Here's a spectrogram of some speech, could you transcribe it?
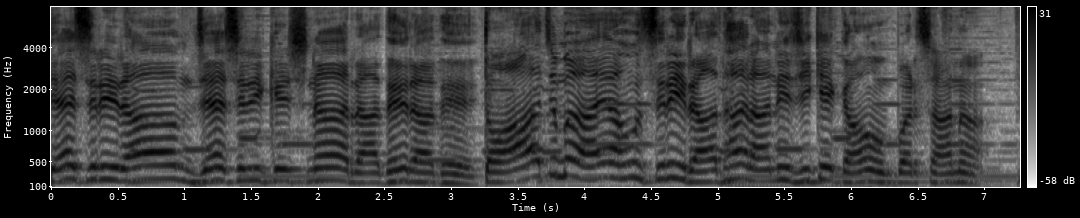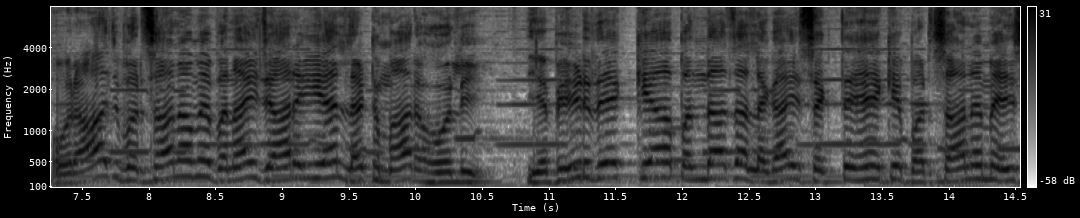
जय श्री राम, जय श्री कृष्णा, राधे राधे। तो आज मैं आया हूँ श्री राधा रानी जी के गाँव बरसाना। और आज बरसाना में बनाई जा रही है लठमार होली। ये भीड़ देख के आप अंदाज़ा लगा ही सकते हैं कि बरसाने में इस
